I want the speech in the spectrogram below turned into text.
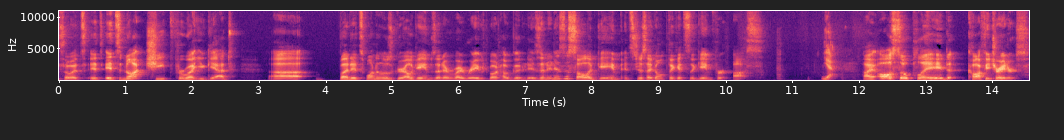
So it's it's it's not cheap for what you get, uh, but it's one of those Grail games that everybody raved about how good it is, and it is a solid game. It's just I don't think it's the game for us. Yeah. I also played Coffee Traders.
